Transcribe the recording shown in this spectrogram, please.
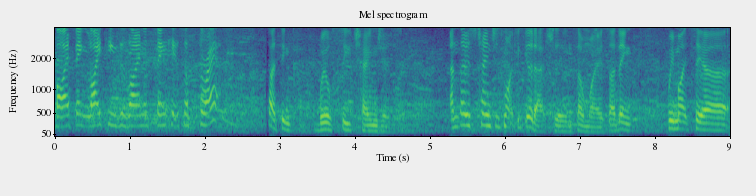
but I think lighting designers think it's a threat. I think we'll see changes. And those changes might be good actually in some ways. I think we might see a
